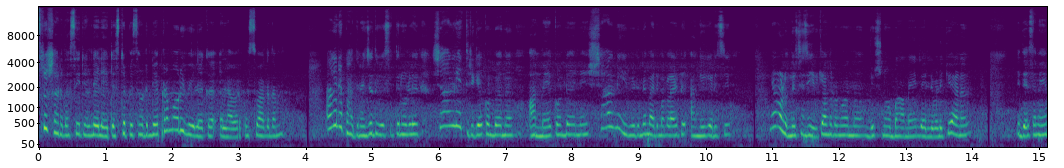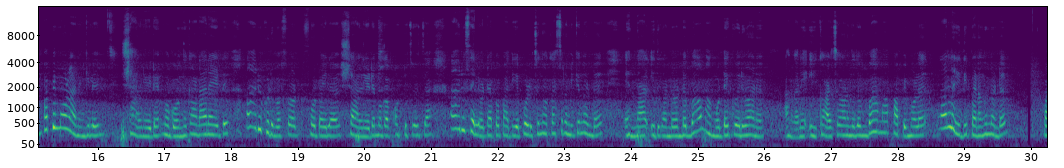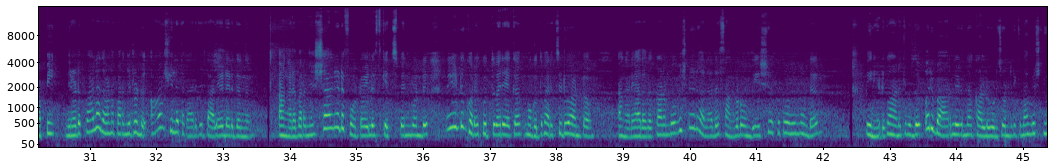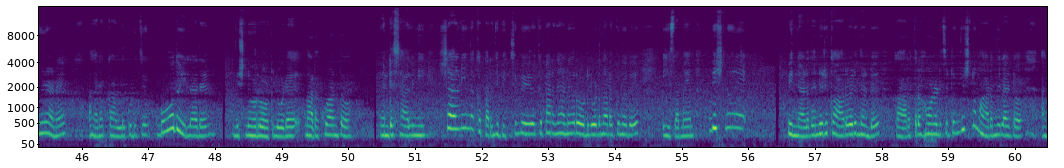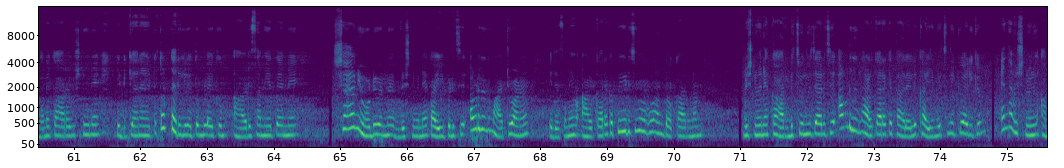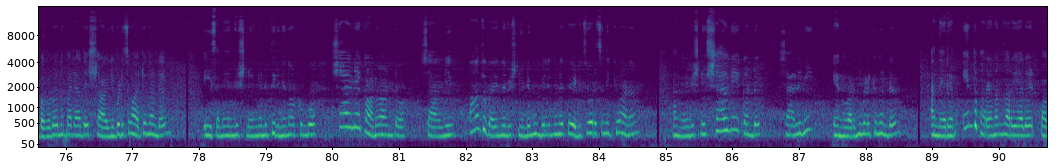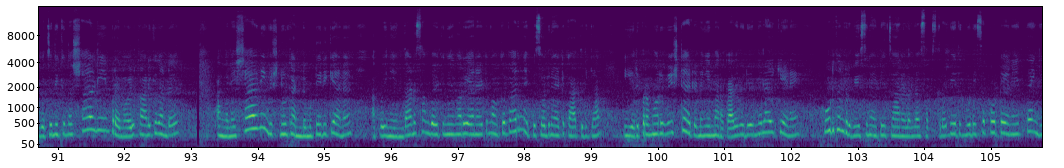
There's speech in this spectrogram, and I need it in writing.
ശ്രീ ശാരദ സീരിയലിന്റെ latest എപ്പിസോഡിന്റെ promo റിവ്യൂയിലേക്ക് എല്ലാവർക്കും സ്വാഗതം. അങ്ങനെ പതിനഞ്ച് ദിവസത്തിനുള്ളിൽ ശാലിനിയെ തിരികെ കൊണ്ടുവന്ന് അമ്മയെ കൊണ്ട് തന്നെ ശാലിനി ഈ വീടിന്റെ മരുമകളായിട്ട് അംഗീകരിച്ച് ഞങ്ങൾ ഒന്നിച്ച് ജീവിക്കാൻ തുടങ്ങുമെന്ന് വിഷ്ണു ഭാമയെ വെല്ലുവിളിക്കുകയാണ്. ഇതേസമയം പപ്പിമോളാണെങ്കിൽ ശാലിനിയുടെ മുഖം ഒന്ന് കാണാനായിട്ട് ആ ഒരു കുടുംബ ഫോ ഫോട്ടോയിൽ ശാലിനിയുടെ മുഖം ഒട്ടിച്ചു വെച്ച ആ ഒരു സെല്ലോ ടാപ്പ് പതിയെ പൊളിച്ച് നോക്കാൻ ശ്രമിക്കുന്നുണ്ട്. എന്നാൽ ഇത് കണ്ടുകൊണ്ട് ബാമ അങ്ങോട്ടേക്ക് വരുവാണ്. അങ്ങനെ ഈ കാഴ്ച കാണുന്നതും ബാമ പപ്പിമോളെ നല്ല രീതിയിൽ പിണങ്ങുന്നുണ്ട്. പപ്പി നിന്നോട് പലതവണ പറഞ്ഞിട്ടുണ്ട് ആവശ്യമില്ലാത്ത കാര്യത്തിൽ തലയിടരുതെന്ന്. അങ്ങനെ പറഞ്ഞ് ഷാലിയുടെ ഫോട്ടോയിൽ സ്കെച്ച് പെൻ കൊണ്ട് വീണ്ടും കുറേ കുത്തുവരെയൊക്കെ മുഖത്ത് വരച്ചിടുവാണ് കേട്ടോ അങ്ങനെ അതൊക്കെ കാണുമ്പോൾ വിഷ്ണുവിന് വല്ലാതെ സങ്കടവും ദേഷ്യമൊക്കെ തോന്നുന്നുണ്ട്. പിന്നീട് കാണിക്കുന്നത് ഒരു ബാറിലിരുന്ന കള്ളു കുടിച്ചുകൊണ്ടിരിക്കുന്ന വിഷ്ണുവിനെയാണ്. അങ്ങനെ കള്ളു കുടിച്ച് ബോധമില്ലാതെ വിഷ്ണു റോഡിലൂടെ നടക്കുവാണ് കേട്ടോ എന്റെ ശാലിനി ശാലിനി എന്നൊക്കെ പറഞ്ഞ് പിച്ചും പേരൊക്കെ പറഞ്ഞാണ് റോഡിലൂടെ നടക്കുന്നത്. ഈ സമയം വിഷ്ണുവിനെ പിന്നാലെ തന്നെ ഒരു കാർ വരുന്നുണ്ട്. കാർ അത്ര ഹോൺ അടിച്ചിട്ടും വിഷ്ണു മാറുന്നില്ല കേട്ടോ. അങ്ങനെ കാർ വിഷ്ണുവിനെ ഇടിക്കാനായിട്ട് തൊട്ടരികിലെത്തുമ്പോഴേക്കും ആ ഒരു സമയത്ത് തന്നെ ഷാനി ഓടി വന്ന് വിഷ്ണുവിനെ കൈ പിടിച്ച് അവിടെ നിന്ന് മാറ്റുവാണ്. ഇതേസമയം ആൾക്കാരൊക്കെ പേടിച്ചു പോകുവാണ് കേട്ടോ. കാരണം വിഷ്ണുവിനെ കാറിടിച്ചു എന്ന് വിചാരിച്ച് അവിടെ നിന്ന് ആൾക്കാരൊക്കെ തലയിൽ കൈയും വെച്ച് നിൽക്കുമായിരിക്കും എന്നാൽ വിഷ്ണുവിന് അപകടമൊന്നും വരാതെ ഷാലിനി പിടിച്ച് മാറ്റുന്നുണ്ട്. ഈ സമയം വിഷ്ണു ഇങ്ങനെ തിരിഞ്ഞു നോക്കുമ്പോൾ ശാലിനിയെ കാണുവാണ് കേട്ടോ. ശാലിനിയും ആകെ ഭയന്ന് വിഷ്ണുവിന്റെ മുമ്പിൽ ഇങ്ങനെ പേടിച്ചു ഉറച്ച് നിൽക്കുവാണ്. അങ്ങനെ വിഷ്ണു ശാലിനിയെ കണ്ടു ശാലിനി എന്ന് പറഞ്ഞ് വിളിക്കുന്നുണ്ട്. അന്നേരം എന്ത് പറയണം എന്നറിയാതെ പകച്ചു നിൽക്കുന്ന ശാലിനിയും പ്രമോയിൽ കാണിക്കുന്നുണ്ട്. അങ്ങനെ ശാലിനി വിഷ്ണു കണ്ടുമുട്ടിയിരിക്കുകയാണ്. അപ്പോൾ ഇനി എന്താണ് സംഭവിക്കുന്നതെന്ന് അറിയാനായിട്ട് നമുക്ക് വരുന്ന എപ്പിസോഡിനായിട്ട് കാത്തിരിക്കാം. ഈ ഒരു പ്രമോ റിവ്യൂ ഇഷ്ടമായിട്ടുണ്ടെങ്കിൽ മറക്കാതെ വീഡിയോ ഒന്ന് ലൈക്ക് ചെയ്യണേ. കൂടുതൽ റിവ്യൂസിനായിട്ട് ഈ ചാനൽ ഒന്ന് സബ്സ്ക്രൈബ് ചെയ്തും കൂടി സപ്പോർട്ട് ചെയ്യണേ. താങ്ക്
